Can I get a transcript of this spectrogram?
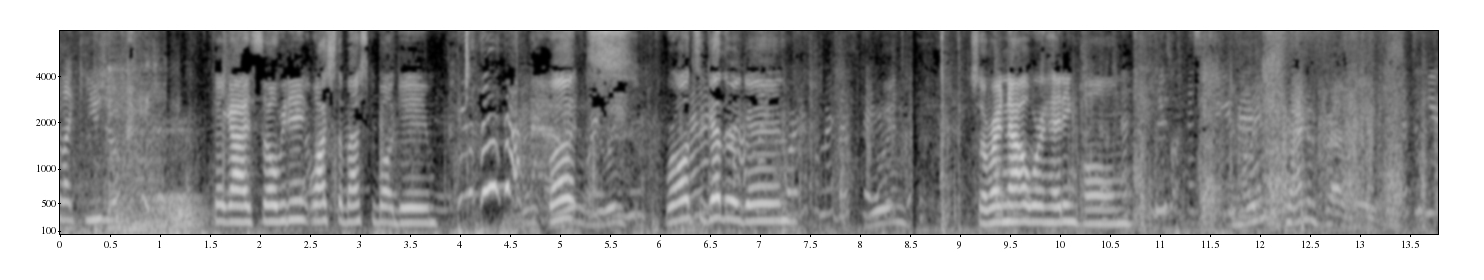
like usual. Okay, guys. So we didn't watch the basketball game, but we're all together again. So right now we're heading home. Trying to grab me.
